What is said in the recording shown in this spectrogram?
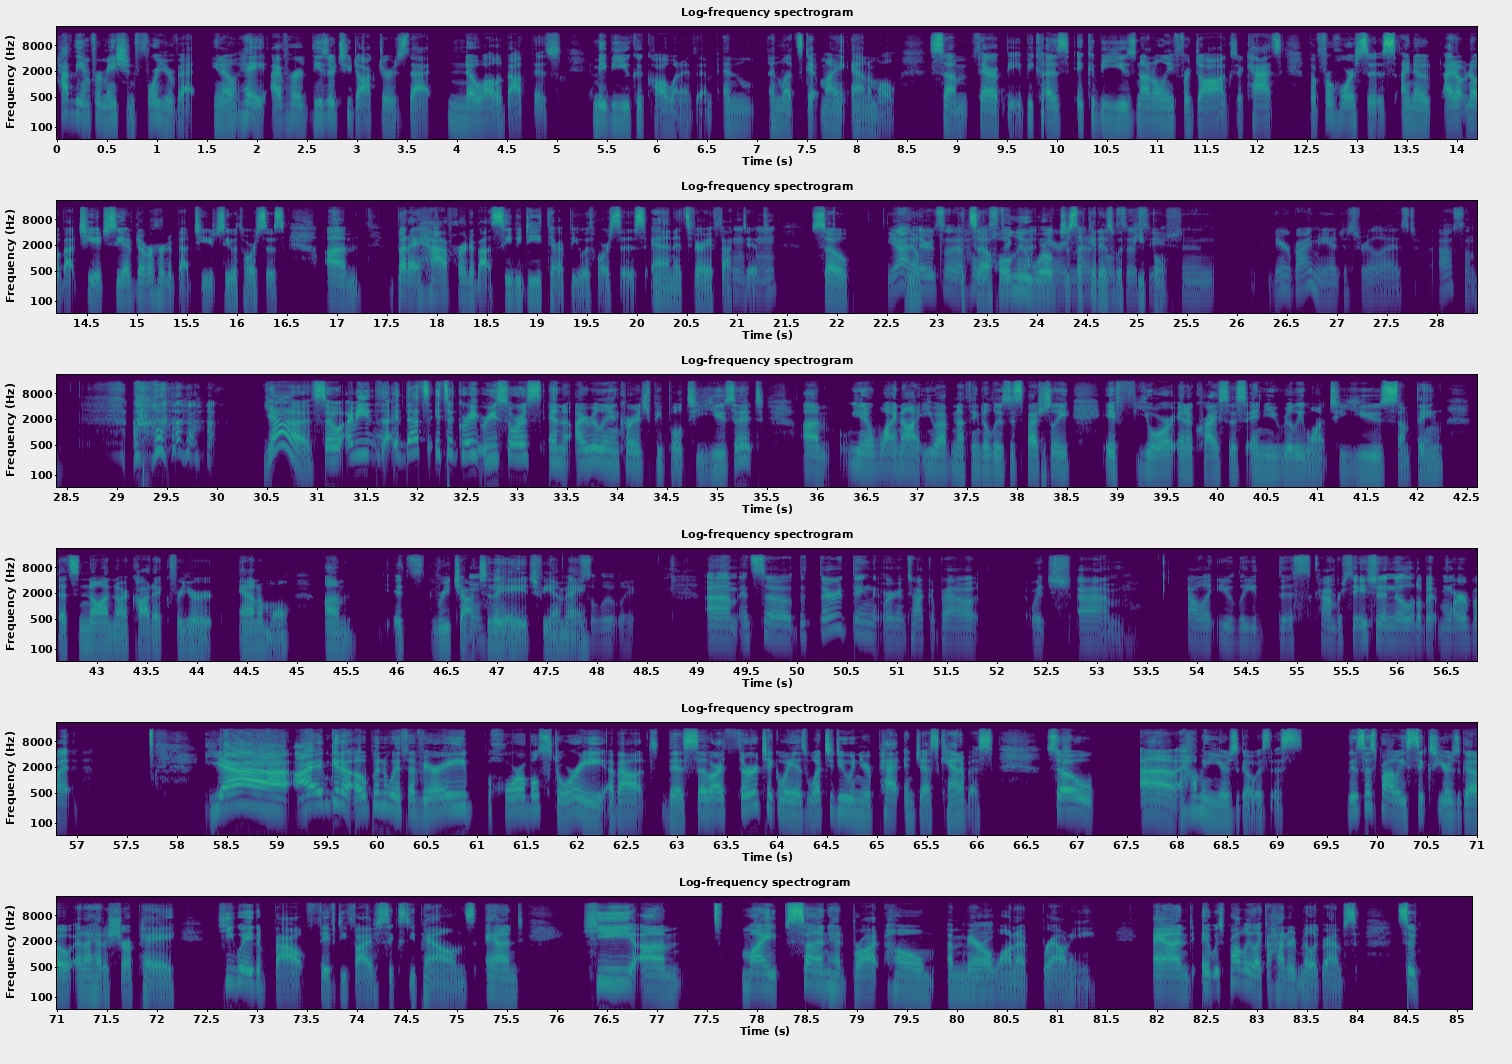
have the information for your vet. You know, hey, I've heard these are two doctors that know all about this. Maybe you could call one of them and and let's get my animal some therapy because it could be used not only for dogs or cats but for horses. I know I don't know about THC. I've never heard about THC with horses. Um, but I have heard about CBD therapy with horses and it's very effective. Mhm. So Yeah, know, there's a it's a whole new world just like it is with people. nearby me. I just realized. Awesome. Yeah. So, I mean, that's it's a great resource, and I really encourage people to use it. Um, you know, why not? You have nothing to lose, especially if you're in a crisis and you really want to use something that's non-narcotic for your animal. Um, it's reach out to the. AHVMA. Absolutely. Um, and so the third thing that we're going to talk about, which um, I'll let you lead this conversation a little bit more, but Yeah, I'm going to open with a very horrible story about this. So, our third takeaway is what to do when your pet ingests cannabis. So, uh, how many years ago was this? This was probably six years ago, and I had a Shar Pei. He weighed about 55, 60 pounds. And he, um, my son had brought home a marijuana brownie, and it was probably like 100 milligrams. So,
